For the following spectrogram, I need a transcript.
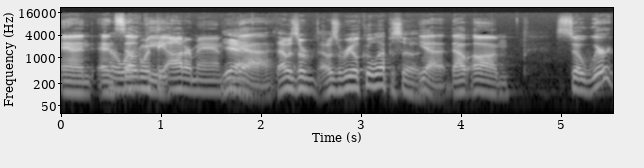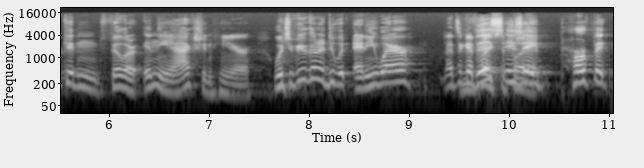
and and Her working with the Otter Man. Yeah, Yeah. That was a that was a real cool episode. Yeah, that um so we're getting filler in the action here, which if you're going to do it anywhere, That's a good this place to is put a it. Perfect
